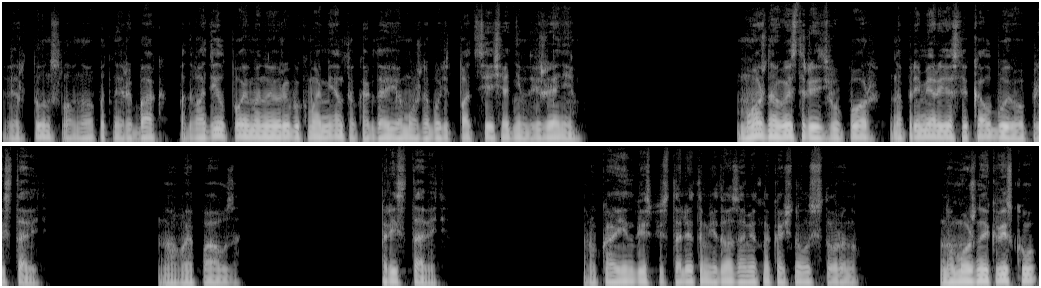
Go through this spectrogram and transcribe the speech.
Вертун, словно опытный рыбак, подводил пойманную рыбу к моменту, когда ее можно будет подсечь одним движением. Можно выстрелить в упор, например, если колбу его приставить. Новая пауза. Приставить. Рука Инги с пистолетом едва заметно качнулась в сторону. Но можно и к виску.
